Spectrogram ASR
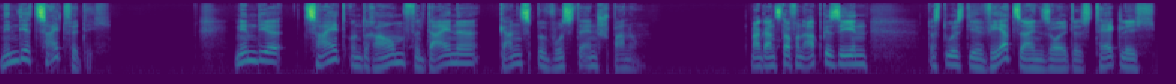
Nimm dir Zeit für dich. Nimm dir Zeit und Raum für deine ganz bewusste Entspannung. Mal ganz davon abgesehen, dass du es dir wert sein solltest, täglich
